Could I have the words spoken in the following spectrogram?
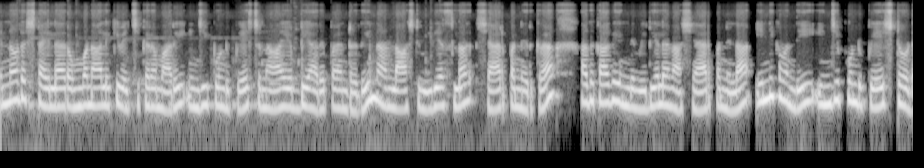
என்னோட ஸ்டைலில் ரொம்ப நாளைக்கு வச்சுக்கிற மாதிரி இஞ்சி பூண்டு பேஸ்ட் நான் எப்படி அரைப்பேன்றது நான் லாஸ்ட் வீடியோஸில் ஷேர் பண்ணியிருக்கிறேன் அதுக்காக இந்த வீடியோவில் நான் ஷேர் பண்ணல. இன்றைக்கி வந்து இஞ்சி பூண்டு பேஸ்ட்டோட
